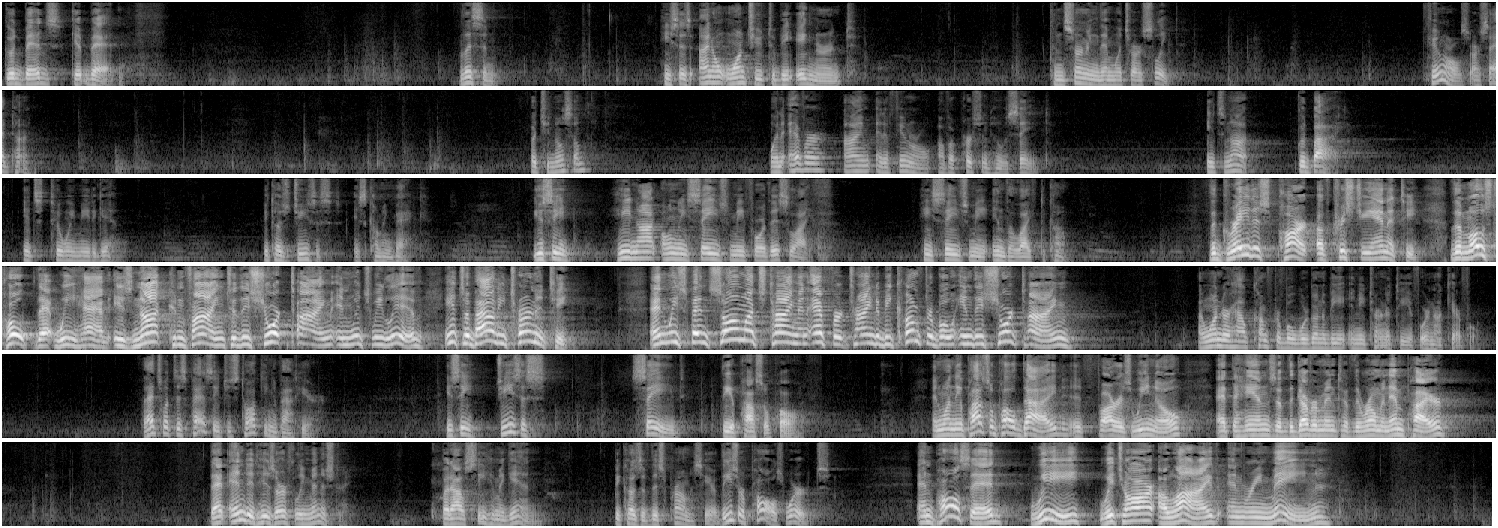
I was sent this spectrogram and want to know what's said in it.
Good beds get bad. Listen, he says, I don't want you to be ignorant concerning them which are asleep. Funerals are sad time. But you know something? Whenever I'm at a funeral of a person who is saved, it's not goodbye, it's till we meet again. Because Jesus is coming back. You see, He not only saves me for this life, He saves me in the life to come. The greatest part of Christianity, the most hope that we have, is not confined to this short time in which we live. It's about eternity. And we spend so much time and effort trying to be comfortable in this short time. I wonder how comfortable we're going to be in eternity if we're not careful. That's what this passage is talking about here. You see, Jesus saved the Apostle Paul. And when the Apostle Paul died, as far as we know, at the hands of the government of the Roman Empire, that ended his earthly ministry. But I'll see him again because of this promise here. These are Paul's words. And Paul said, We which are alive and remain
